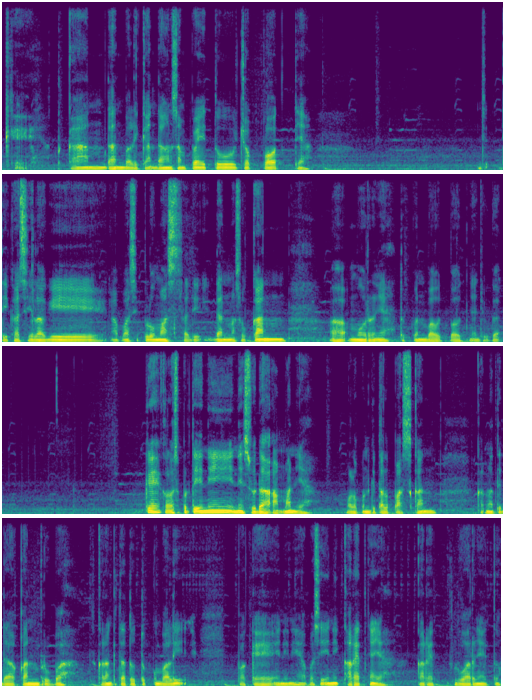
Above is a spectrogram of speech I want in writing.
Oke tekan dan balikan. Jangan sampai itu copot ya. Dikasih lagi apa sih pelumas tadi dan masukkan uh, murnya ataupun baut-bautnya juga. Oke kalau seperti ini ini sudah aman ya. Walaupun kita lepaskan karena tidak akan berubah. Sekarang kita tutup kembali pakai ini nih apa sih ini karetnya ya karet luarnya itu.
